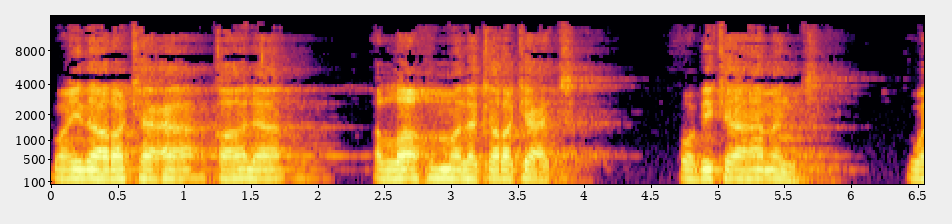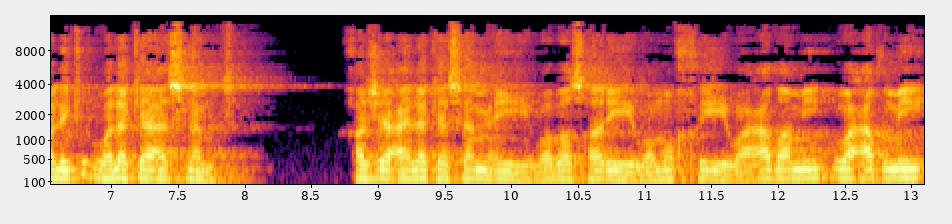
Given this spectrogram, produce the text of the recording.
وإذا ركع قال اللهم لك ركعت وبك آمنت ولك, ولك أسلمت. خشع لك سمعي وبصري ومخي وعظمي وعظمي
